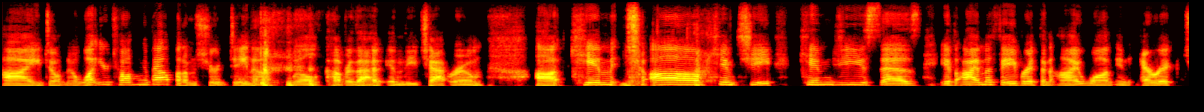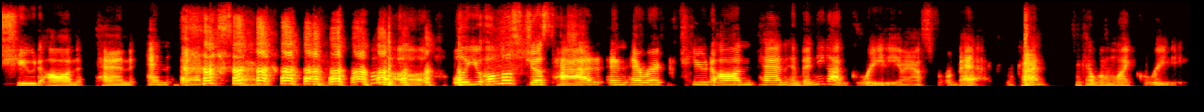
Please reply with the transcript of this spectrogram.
I don't know what you're talking about, but I'm sure Dana will cover that in the chat room. Uh, Kim. Oh, Kimchi. Kim G says, if I'm a favorite, then I want an Eric chewed on pen and Oh, well, you almost just had an Eric chewed on pen, and then you got greedy and asked for a bag. Okay? Okay, well, I'm like greedy.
